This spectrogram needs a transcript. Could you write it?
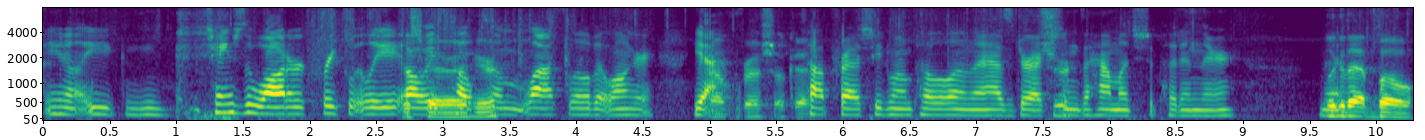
You know, you can change the water frequently. It This always right helps here? them last a little bit longer. Yeah, Top fresh. Okay. top fresh. You'd want to put a little, and it has directions of how much to put in there. Look at that bow.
